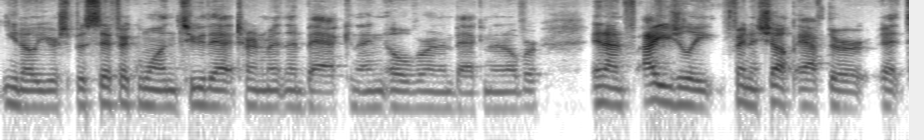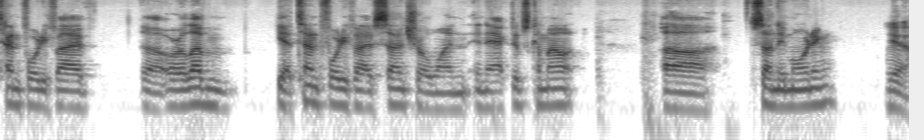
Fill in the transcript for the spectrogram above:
you know your specific one to that tournament and then back and then over and then back and then over. And on, i usually finish up after at 1045 uh, or 11 yeah 1045 central when inactives come out uh sunday morning. Yeah.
